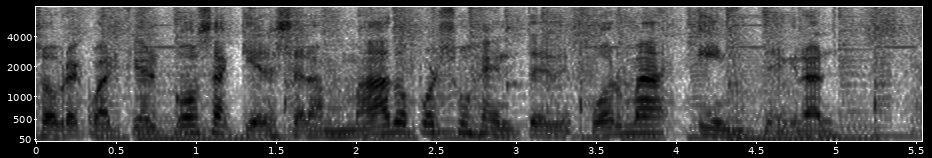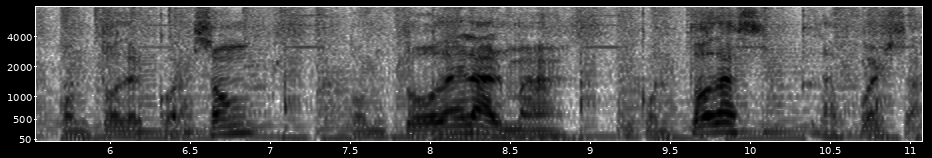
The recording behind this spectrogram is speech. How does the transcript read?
sobre cualquier cosa, quiere ser amado por su gente de forma integral, con todo el corazón, con toda el alma y con todas las fuerzas.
